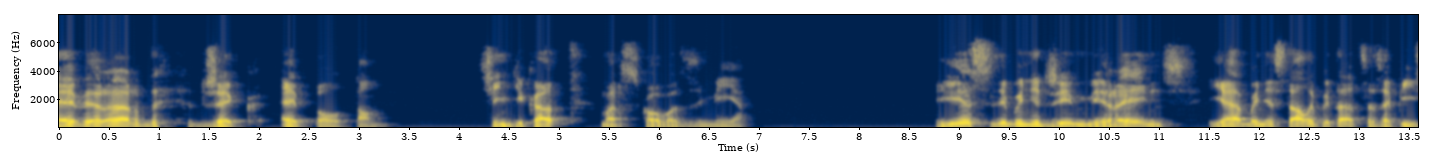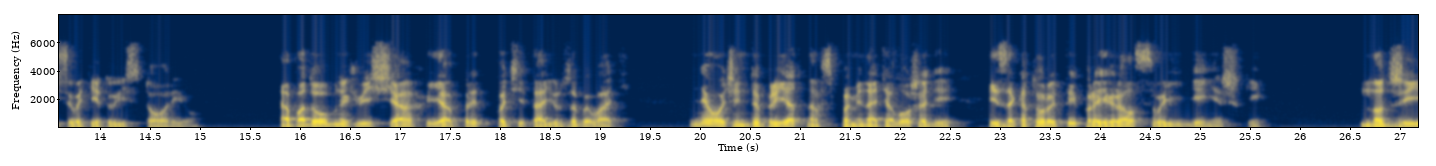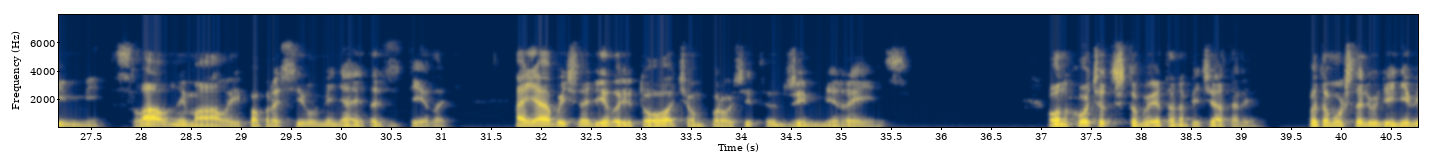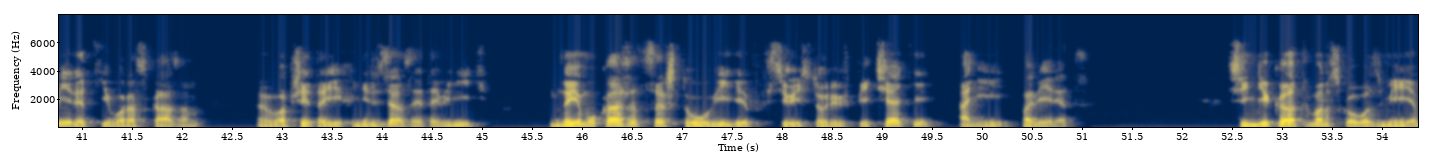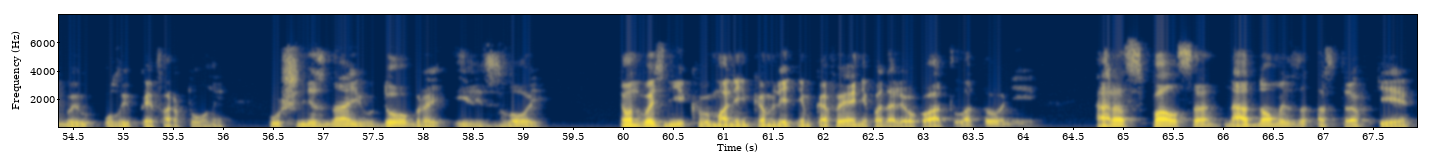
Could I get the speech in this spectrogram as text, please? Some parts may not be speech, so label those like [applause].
Эверард Джек Эпплтон. Синдикат морского змея. Если бы не Джимми Рейнс, я бы не стал и пытаться записывать эту историю. О подобных вещах я предпочитаю забывать. Не очень-то приятно вспоминать о лошади, из-за которой ты проиграл свои денежки. Но Джимми, славный малый, попросил меня это сделать. А я обычно делаю то, о чем просит Джимми Рейнс. Он хочет, чтобы это напечатали, потому что люди не верят его рассказам. Вообще-то их нельзя за это винить. Но ему кажется, что, увидев всю историю в печати, они поверят. Синдикат морского змея был улыбкой фортуны Уж не знаю, доброй или злой. Он возник в маленьком летнем кафе неподалеку от Латонии, а распался на одном из островке,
